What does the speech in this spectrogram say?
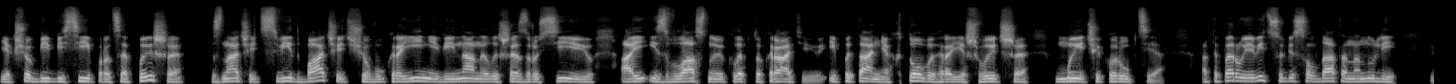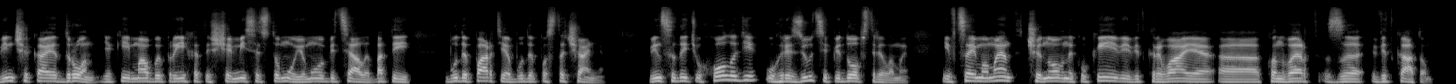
Якщо BBC про це пише, значить світ бачить, що в Україні війна не лише з Росією, а й із власною клептократією. І питання: хто виграє швидше, ми чи корупція? А тепер уявіть собі солдата на нулі. Він чекає дрон, який мав би приїхати ще місяць тому. Йому обіцяли, бати буде партія, буде постачання. Він сидить у холоді, у грязюці під обстрілами, і в цей момент чиновник у Києві відкриває е, конверт з відкатом.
